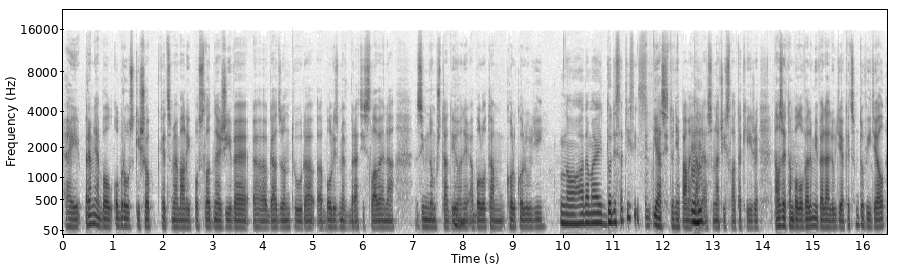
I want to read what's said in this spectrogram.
Hej, pre mňa bol obrovský šok, keď sme mali posledné živé uh, Godzone Tour a, a boli sme v Bratislave na zimnom štadióne mm. a bolo tam koľko ľudí? No, hádam aj do 10 tisíc. Ja si to nepamätám, mm-hmm. ja som na čísla taký, že naozaj tam bolo veľmi veľa ľudí a keď som to videl,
